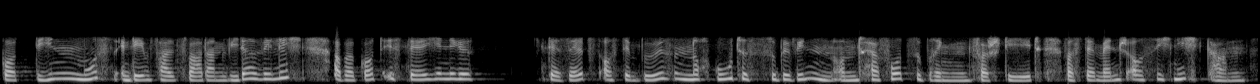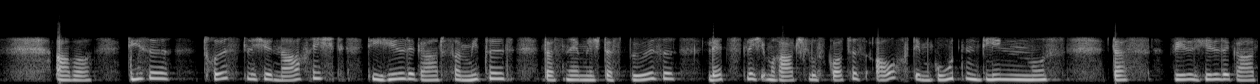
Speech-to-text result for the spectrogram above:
Gott dienen muss, in dem Fall zwar dann widerwillig, aber Gott ist derjenige, der selbst aus dem Bösen noch Gutes zu gewinnen und hervorzubringen versteht, was der Mensch aus sich nicht kann. Aber diese tröstliche Nachricht, die Hildegard vermittelt, dass nämlich das Böse letztlich im Ratschluss Gottes auch dem Guten dienen muss, das will Hildegard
